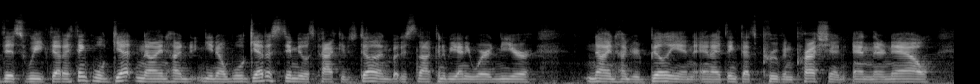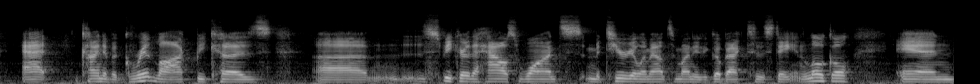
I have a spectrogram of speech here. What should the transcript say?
this week that I think we'll get 900. You know, we'll get a stimulus package done, but it's not going to be anywhere near 900 billion. And I think that's proven prescient. And they're now at kind of a gridlock because. Uh, the Speaker of the House wants material amounts of money to go back to the state and local, and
